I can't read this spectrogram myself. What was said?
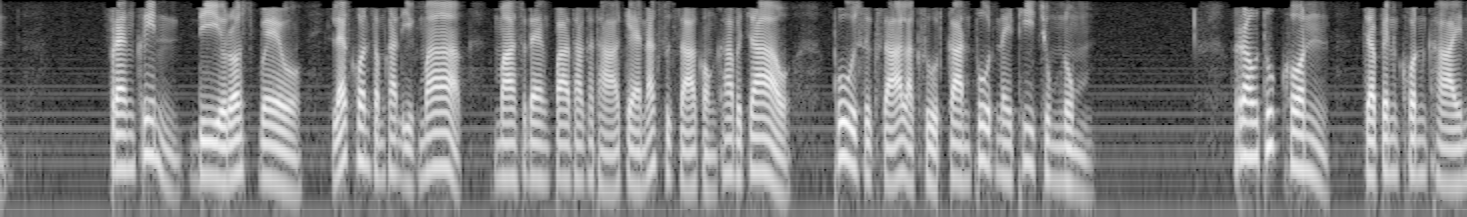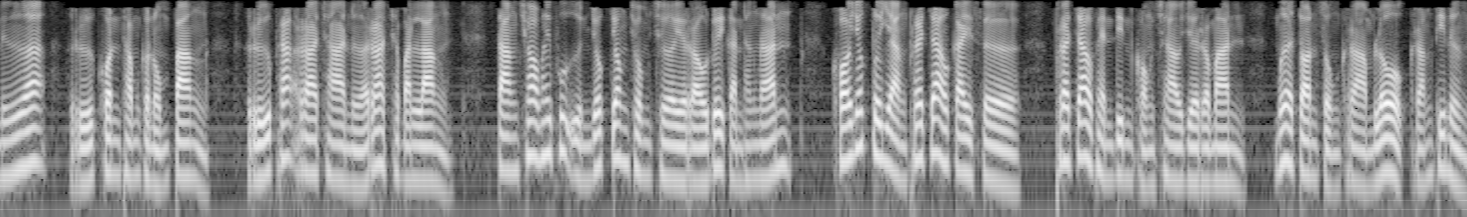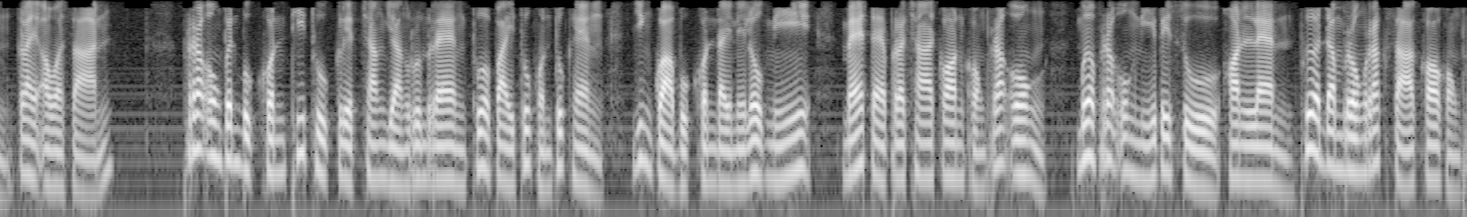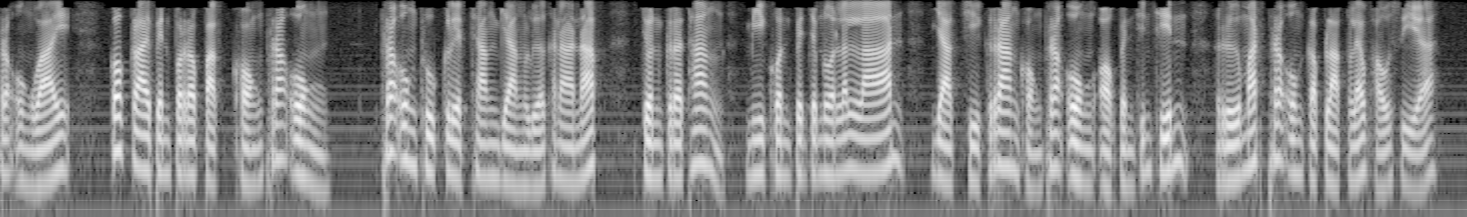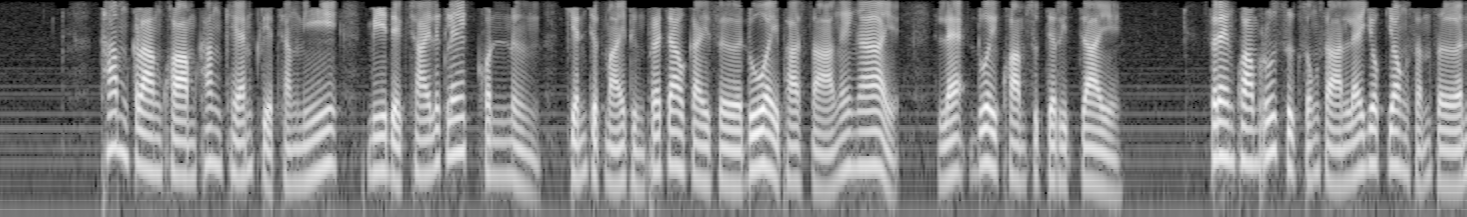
แฟรงคลิน ดีโรสเวล และคนสำคัญอีกมาก มาแสดงปาฐกถาแก่นักศึกษาของข้าพเจ้า ผู้ศึกษาหลักสูตรการพูดในที่ชุมนุม เราทุกคนจะเป็นคนขายเนื้อ หรือคนทำขนมปัง หรือพระราชาเหนือราชบัลลังก์ต่างชอบให้ผู้อื่นยกย่องชมเชยเราด้วยกันทั้งนั้น ขอยกตัวอย่างพระเจ้าไกเซอร์ พระเจ้าแผ่นดินของชาวเยอรมัน เมื่อตอนสงครามโลกครั้งที่หนึ่งใกล้อวสานพระองค์เป็นบุคคลที่ถูกเกลียดชังอย่างรุนแรงทั่วไปทุกคนทุกแห่ง ยิ่งกว่าบุคคลใดในโลกนี้ แม้แต่ประชากรของพระองค์ เมื่อพระองค์หนีไปสู่ฮอลแลนด์ เพื่อดำรงรักษาคอของพระองค์ไว้ ก็กลายเป็นปรปักษ์ของพระองค์ พระองค์ถูกเกลียดชังอย่างเหลือขนานับ จนกระทั่งมีคนเป็นจำนวนล้านๆอยากฉีกร่างของพระองค์ออกเป็นชิ้นๆ หรือมัดพระองค์กับหลักแล้วเผาเสีย ท่ามกลางความคั่งแค้นเกลียดชังนี้ มีเด็กชายเล็กๆ คนหนึ่ง เขียนจดหมายถึงพระเจ้าไกเซอร์ด้วยภาษาง่ายๆ และด้วยความสุจริตใจ แสดงความรู้สึกสงสารและยกย่องสรรเสริญ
